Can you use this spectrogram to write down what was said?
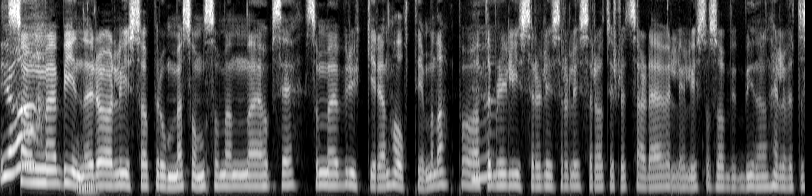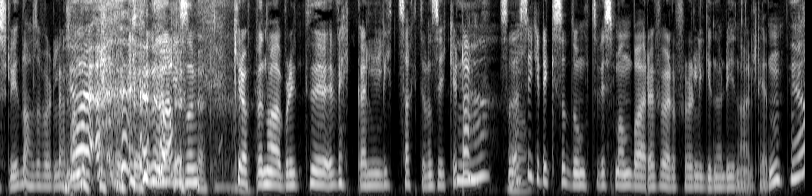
Ja, ja. som eh, begynner å lyse opp rommet sånn som en eh, håper jeg, Som eh, bruker en halvtime da, på at Ja. det blir lysere og lysere, og lysere, og til slutt så er det veldig lyst, og så begynner en helvetes lyd, da, selvfølgelig. Ja, Men liksom, kroppen har blitt eh, vekka litt sakte, men sikkert. Da. Så det er sikkert ikke så dumt hvis man bare føler for å ligge under dyna hele tiden. Ja.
